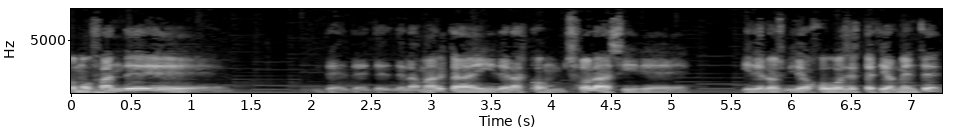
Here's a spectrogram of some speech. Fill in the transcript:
como fan de, de, de- de- de la marca y de las consolas y de, y de los videojuegos especialmente,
